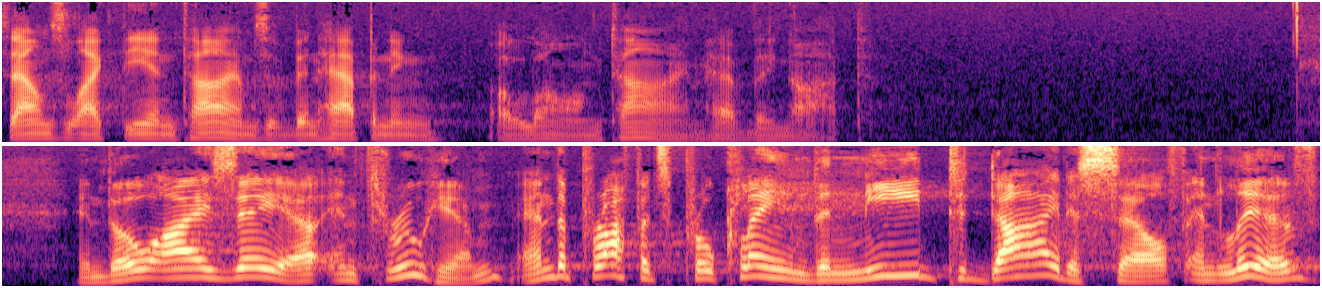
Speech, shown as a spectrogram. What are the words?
Sounds like the end times have been happening a long time, have they not? And though Isaiah and through him and the prophets proclaim the need to die to self and live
